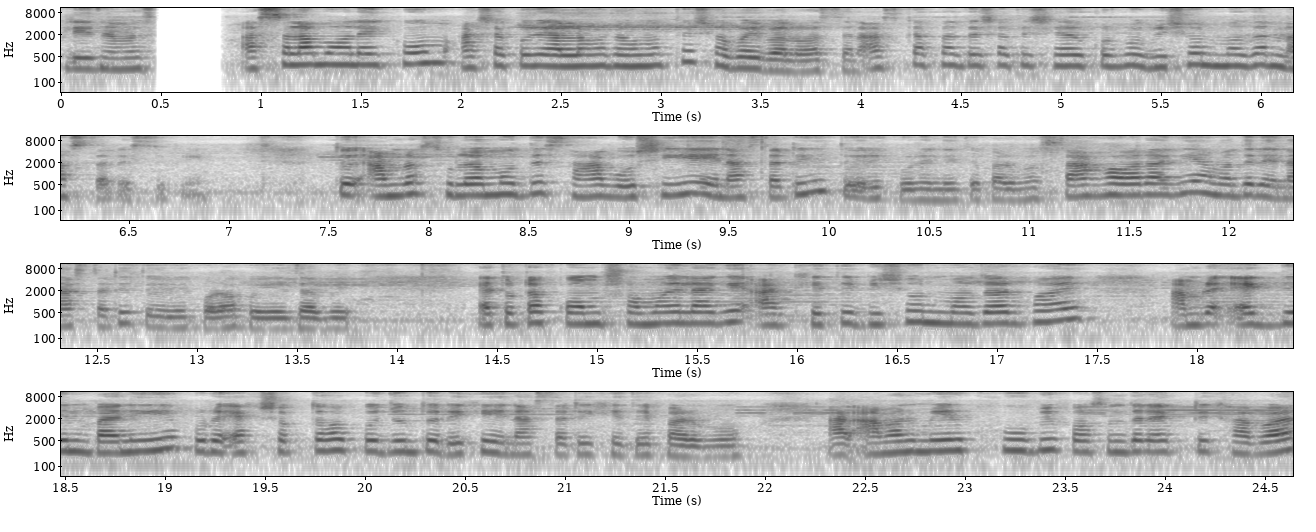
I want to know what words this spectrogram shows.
প্লিজ আমার আসসালামু আলাইকুম। আশা করি আল্লাহ রহমতে সবাই ভালো আছেন। আজকে আপনাদের সাথে শেয়ার করব ভীষণ মজার নাস্তা রেসিপি তো আমরা চুলার মধ্যে চা বসিয়ে এই নাস্তাটি তৈরি করে নিতে পারব। চা হওয়ার আগে আমাদের এই নাস্তাটি তৈরি করা হয়ে যাবে। এতটা কম সময় লাগে আর খেতে ভীষণ মজার হয়। আমরা একদিন বানিয়ে পুরো এক সপ্তাহ পর্যন্ত রেখে এই নাস্তাটি খেতে পারব। আর আমার মেয়ের খুবই পছন্দের একটি খাবার।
